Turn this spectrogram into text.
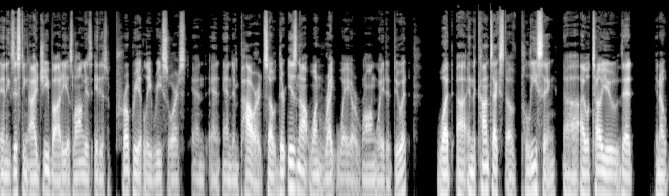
an existing IG body as long as it is appropriately resourced and, and, and empowered. So there is not one right way or wrong way to do it. What, uh, in the context of policing, uh, I will tell you that, you know,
